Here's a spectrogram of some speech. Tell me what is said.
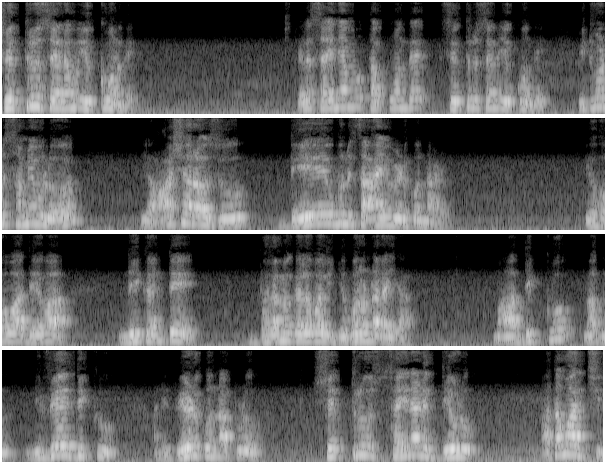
శత్రు సైన్యము ఎక్కువ ఉన్నది ఇలా సైన్యము తక్కువ ఉంది శత్రు సైన్యం ఎక్కువ ఉంది ఇటువంటి సమయంలో ఈ ఆశారాజు దేవుని సహాయం వేడుకున్నాడు. యహోవా దేవా నీకంటే బలము గల వాళ్ళు ఎవరున్నారయ్యా? మా దిక్కు మాకు నువ్వే దిక్కు అని వేడుకున్నప్పుడు శత్రు సైన్యాన్ని దేవుడు హతమార్చి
